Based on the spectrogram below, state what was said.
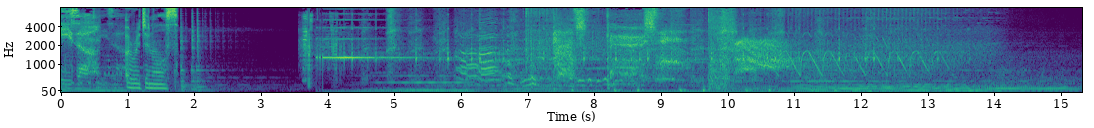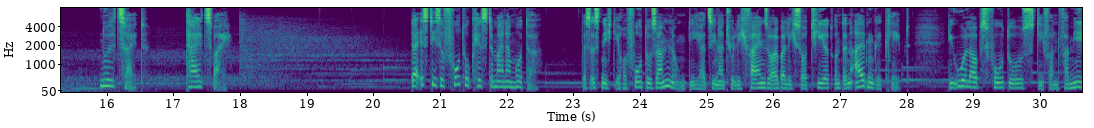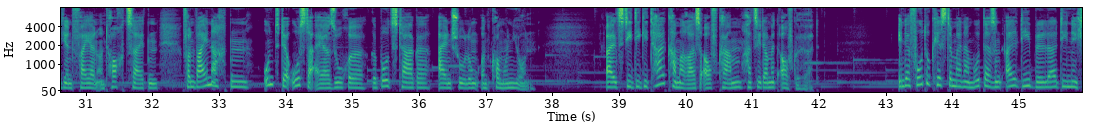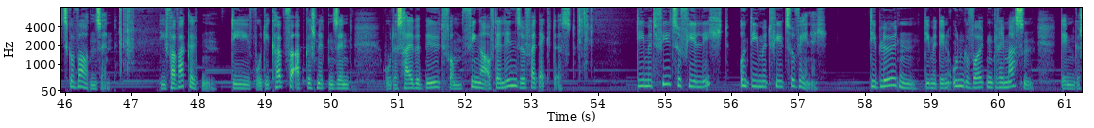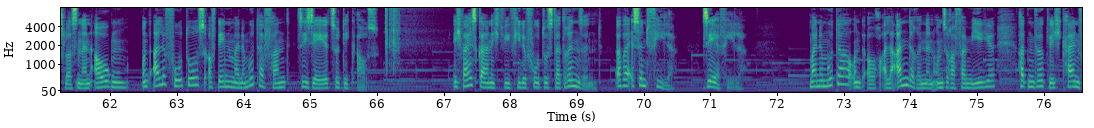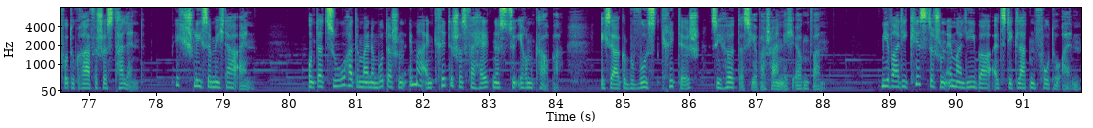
Dieser Originals. Nullzeit. Teil 2. Da ist diese Fotokiste meiner Mutter. Das ist nicht ihre Fotosammlung, die hat sie natürlich fein säuberlich sortiert und in Alben geklebt. Die Urlaubsfotos, die von Familienfeiern und Hochzeiten, von Weihnachten und der Ostereiersuche, Geburtstage, Einschulung und Kommunion. Als die Digitalkameras aufkamen, hat sie damit aufgehört. In der Fotokiste meiner Mutter sind all die Bilder, die nichts geworden sind. Die verwackelten, die, wo die Köpfe abgeschnitten sind, wo das halbe Bild vom Finger auf der Linse verdeckt ist. Die mit viel zu viel Licht und die mit viel zu wenig. Die blöden, die mit den ungewollten Grimassen, den geschlossenen Augen und alle Fotos, auf denen meine Mutter fand, sie sähe zu dick aus. Ich weiß gar nicht, wie viele Fotos da drin sind, aber es sind viele, sehr viele. Meine Mutter und auch alle anderen in unserer Familie hatten wirklich kein fotografisches Talent. Ich schließe mich da ein. Und dazu hatte meine Mutter schon immer ein kritisches Verhältnis zu ihrem Körper. Ich sage bewusst kritisch, sie hört das hier wahrscheinlich irgendwann. Mir war die Kiste schon immer lieber als die glatten Fotoalben.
